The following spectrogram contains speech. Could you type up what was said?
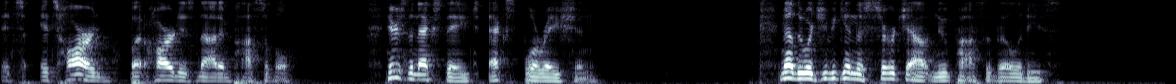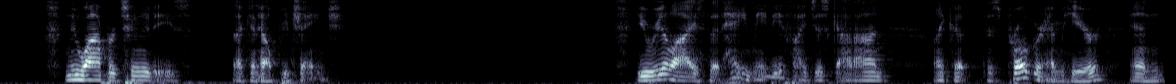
it's it's hard, but hard is not impossible. Here's the next stage exploration. In other words, you begin to search out new possibilities, new opportunities that can help you change. You realize that, hey, maybe if I just got on like a, this program here and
